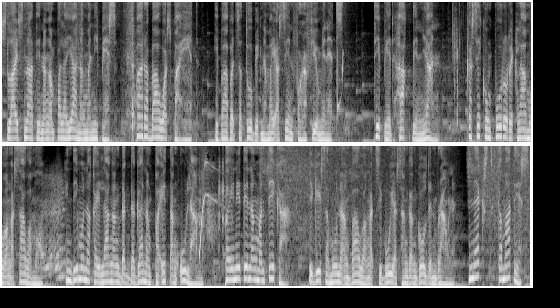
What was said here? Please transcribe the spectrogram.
Slice natin ang ampalaya ng manipis para bawas pahit. Ibabad sa tubig na may asin for a few minutes. Tipid hack din yan. Kasi kung puro reklamo ang asawa mo, hindi mo na kailangang dagdagan ng pait ang ulam. Painitin ang mantika. Igisa muna ang bawang at sibuyas hanggang golden brown. Next, kamatis.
